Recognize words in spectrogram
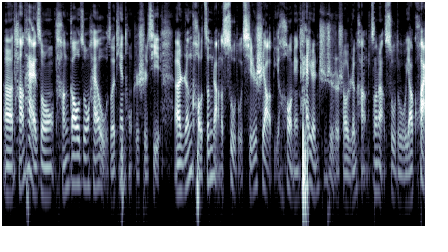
呃，唐太宗、唐高宗还有武则天统治时期，呃，人口增长的速度其实是要比后面开元之治的时候人口增长速度要快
